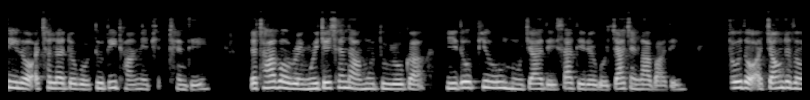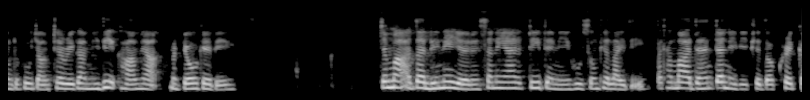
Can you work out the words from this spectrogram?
သိသောအချက်အလက်တို့ကိုသူသိထားမည်ထင်သည်။ ရထားပေါ်တွင်ငွေကြေးချမ်းသာမှုသူတို့ကမည်သို့ပြုမူကြသည်စသည်တို့ကိုကြားချင်လှပါသည်။သို့သော်အကြောင်းတစ်စုံတစ်ခုကြောင့်တယ်ရီကမည်သည့်အခါမျှမပြောခဲ့ပေ။ကျွန်မအသက်လေးနှစ်အရွယ်တွင်စနေရတီးသင်မည်ဟုဆုံးဖြတ်လိုက်သည်။ပထမတန်းတက်နေပြီဖြစ်သောခရစ်က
